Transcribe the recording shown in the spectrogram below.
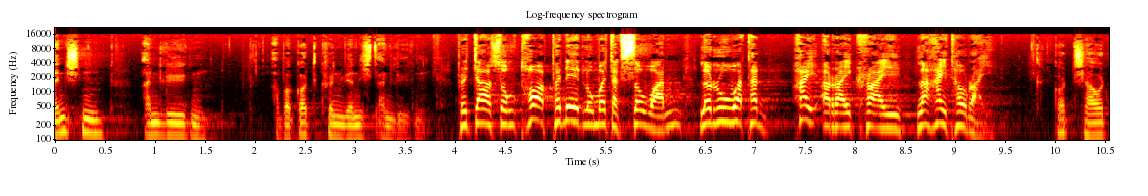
Menschen anlügen, aber Gott können wir nicht anlügen. พระเจ้าทรงทอดพระเนตรลงมาจากสวรรค์ และรู้ว่าท่านให้อะไรใครและให้เท่าไหร่ Gott schaut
